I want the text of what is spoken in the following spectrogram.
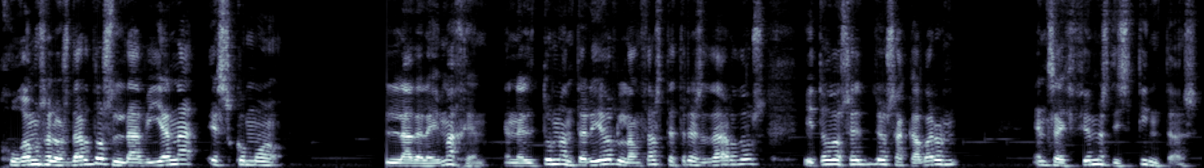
Jugamos a los dardos. La diana es como la de la imagen. En el turno anterior lanzaste tres dardos y todos ellos acabaron en secciones distintas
